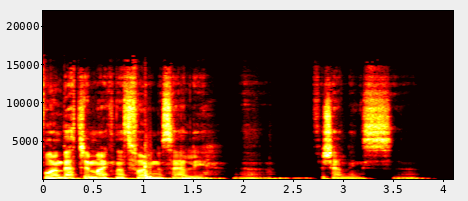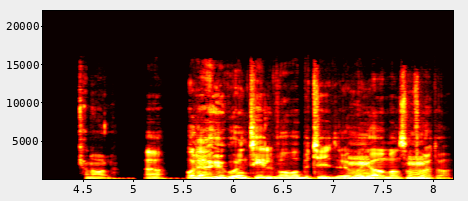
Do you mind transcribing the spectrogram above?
får en bättre marknadsföring och sälj, eh, försäljningskanal. Ja. Och den, hur går den till? Vad, vad betyder det? Vad Mm. gör man som Mm. företag?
